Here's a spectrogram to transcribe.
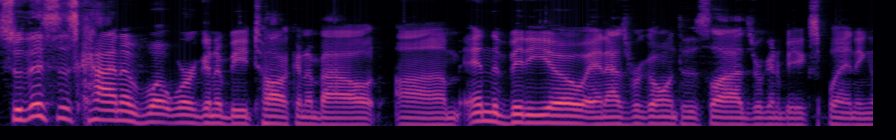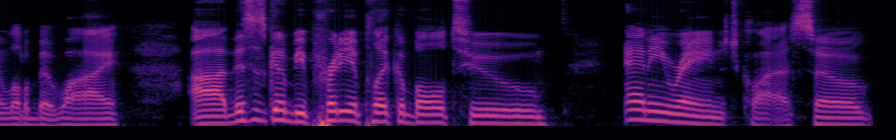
So this is kind of what we're going to be talking about um, in the video, and as we're going through the slides, we're going to be explaining a little bit why. Uh, this is going to be pretty applicable to any ranged class. So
